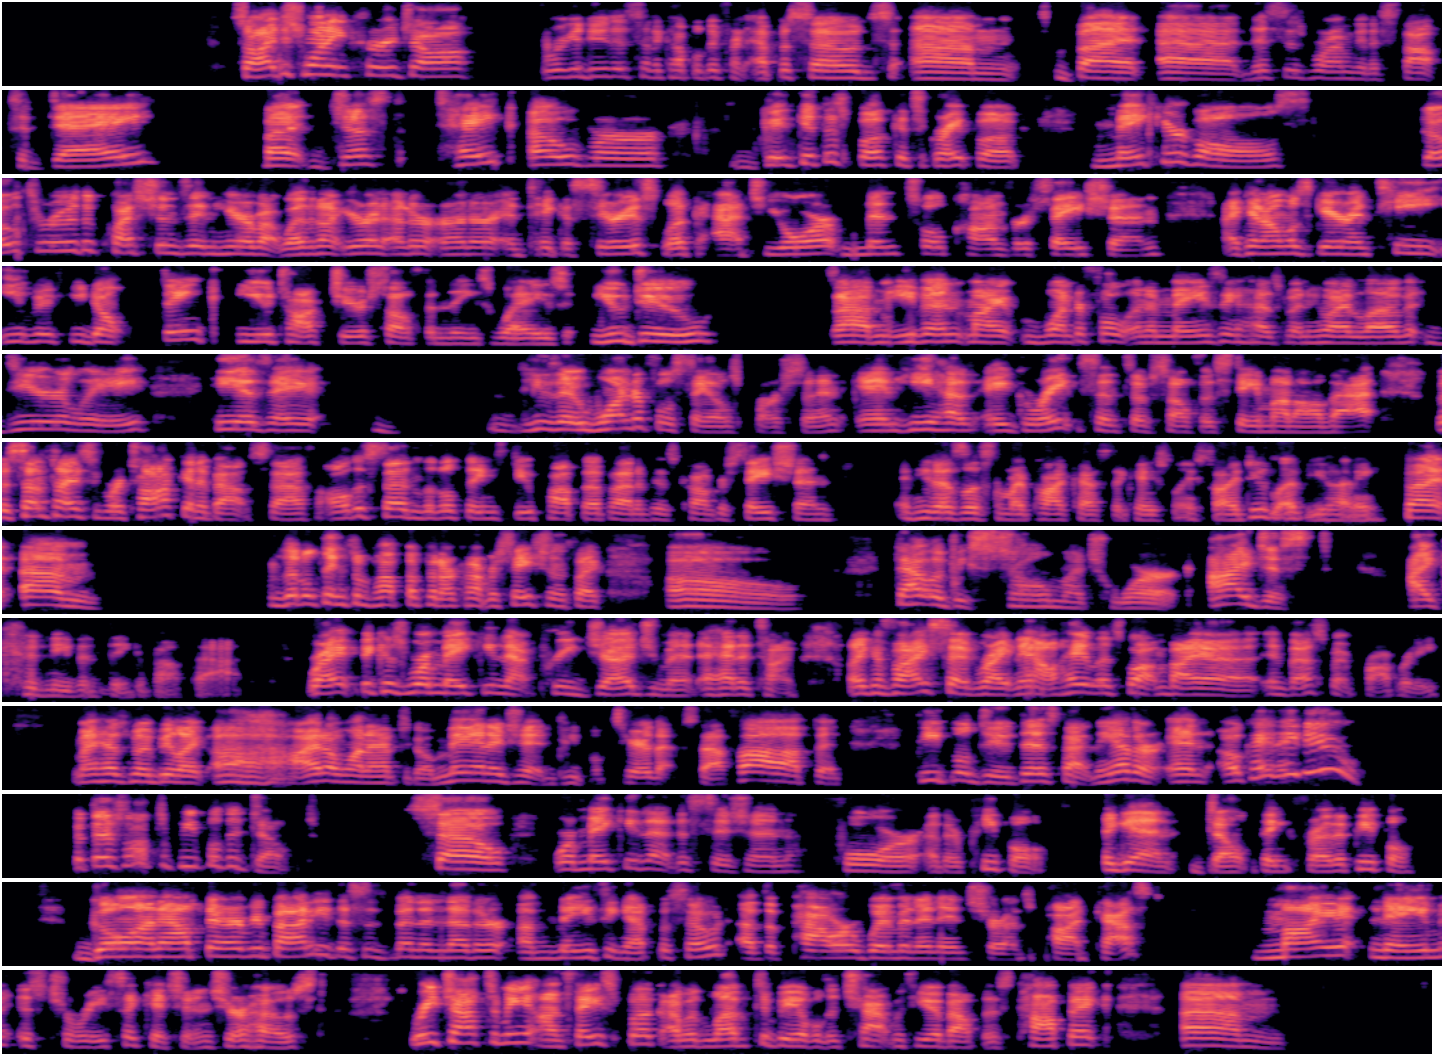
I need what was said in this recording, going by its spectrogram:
So I just want to encourage y'all we're going to do this in a couple different episodes. Um, but uh, this is where I'm going to stop today. But just take over, get, get this book. It's a great book. Make your goals. Go through the questions in here about whether or not you're an under earner and take a serious look at your mental conversation. I can almost guarantee, even if you don't think you talk to yourself in these ways, you do. Um, even my wonderful and amazing husband, who I love dearly, he is a he's a wonderful salesperson and he has a great sense of self-esteem on all that but sometimes we're talking about stuff all of a sudden little things do pop up out of his conversation and he does listen to my podcast occasionally so i do love you honey but um little things will pop up in our conversations like oh that would be so much work i just i couldn't even think about that right because we're making that prejudgment ahead of time like if i said right now hey let's go out and buy a investment property my husband would be like, oh, I don't want to have to go manage it. And people tear that stuff up and people do this, that, and the other. And okay, they do. But there's lots of people that don't. So we're making that decision for other people. Again, don't think for other people. Go on out there, everybody. This has been another amazing episode of the Power Women in Insurance podcast. My name is Teresa Kitchens, your host. Reach out to me on Facebook. I would love to be able to chat with you about this topic. Um,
